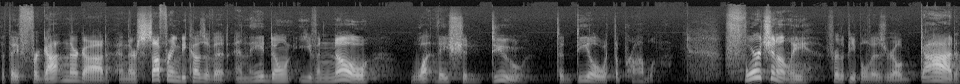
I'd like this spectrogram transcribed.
that they've forgotten their God and they're suffering because of it, and they don't even know what they should do to deal with the problem. Fortunately for the people of Israel, God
